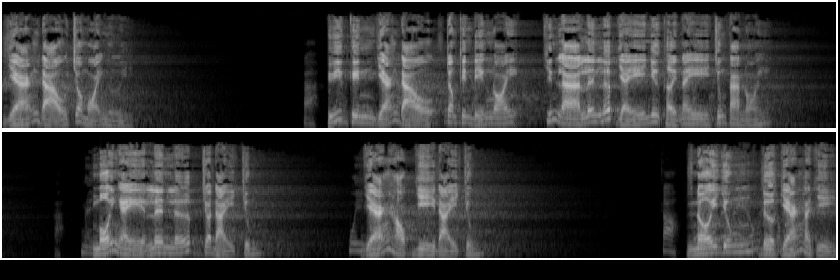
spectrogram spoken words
Giảng đạo cho mọi người. Thuyết kinh giảng đạo trong kinh điển nói Chính là lên lớp dạy như thời nay chúng ta nói. Mỗi ngày lên lớp cho đại chúng. Giảng học gì đại chúng. Nội dung được giảng là gì?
